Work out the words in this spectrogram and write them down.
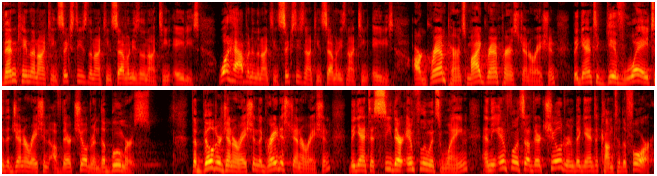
Then came the 1960s, the 1970s, and the 1980s. What happened in the 1960s, 1970s, 1980s? Our grandparents, my grandparents' generation, began to give way to the generation of their children, the boomers. The builder generation, the greatest generation, began to see their influence wane, and the influence of their children began to come to the fore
